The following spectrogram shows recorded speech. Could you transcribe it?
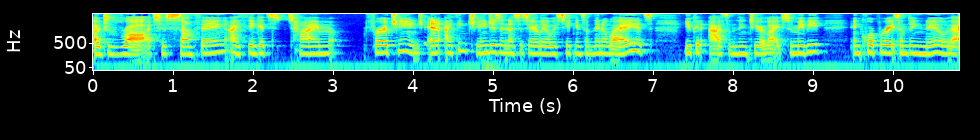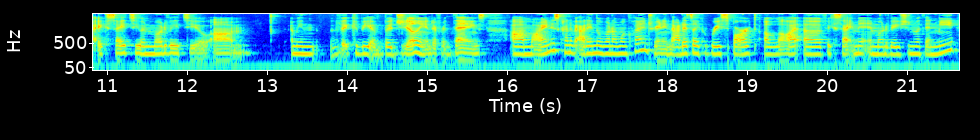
a draw to something, I think it's time for a change. And I think change isn't necessarily always taking something away. It's you can add something to your life. So maybe incorporate something new that excites you and motivates you. Um, I mean, it could be a bajillion different things. Um, mine is kind of adding the one on one client training. That has like resparked a lot of excitement and motivation within me,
